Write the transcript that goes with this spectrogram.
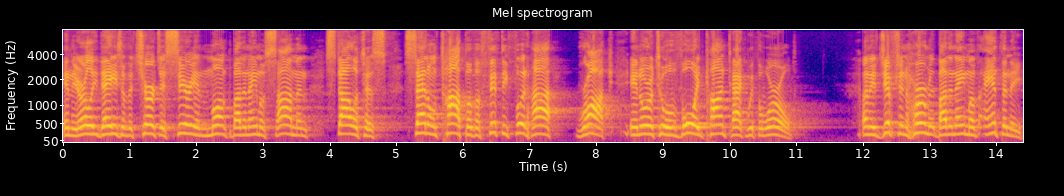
In the early days of the church, a Syrian monk by the name of Simon Stylites sat on top of a 50 foot high rock in order to avoid contact with the world. An Egyptian hermit by the name of Anthony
